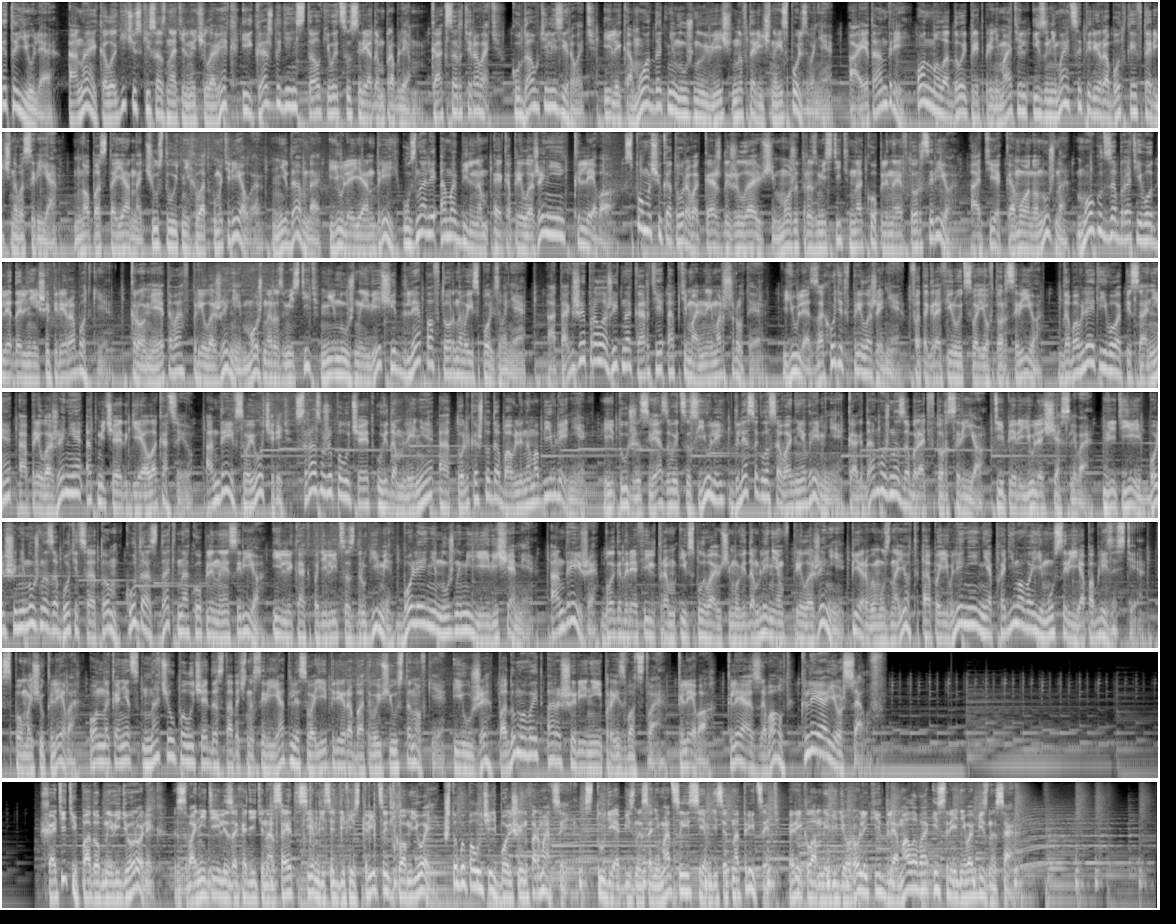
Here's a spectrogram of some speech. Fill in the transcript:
Это Юля. Она экологически сознательный человек и каждый день сталкивается с рядом проблем. Как сортировать? Куда утилизировать? Или кому отдать ненужную вещь на вторичное использование? А это Андрей. Он молодой предприниматель и занимается переработкой вторичного сырья. Но постоянно чувствует нехватку материала. Недавно Юля и Андрей узнали о мобильном эко-приложении Клево, с помощью которого каждый желающий может разместить накопленное вторсырье, а те, кому оно нужно, могут забрать его для дальнейшей переработки. Кроме этого, в приложении можно разместить ненужные вещи для повторного использования, а также проложить на карте оптимальные маршруты. Юля заходит в приложение, фотографирует свое вторсырье, добавляет его описание, а приложение отмечает геолокацию. Андрей, в свою очередь, сразу же получает уведомление о только что добавленном объявлении и тут же связывается с Юлей для согласования времени, когда можно забрать вторсырье. Теперь Юля счастлива, ведь ей больше не нужно заботиться о том, куда сдать накопленное сырье или как поделиться с другими более ненужными ей вещами. Андрей же, благодаря фильтрам и всплывающим уведомлениям в приложении, первым узнает о появлении необходимого ему сырья поблизости. С помощью Клева он, наконец, начал получать достаточно сырья для своей перерабатывающей установки и уже подумывает о расширении производства. Клево. Clear the vault, clear yourself. Хотите подобный видеоролик? Звоните или заходите на сайт 70-30.com.ua, чтобы получить больше информации. Студия бизнес-анимации 70 на 30. Рекламные видеоролики для малого и среднего бизнеса.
